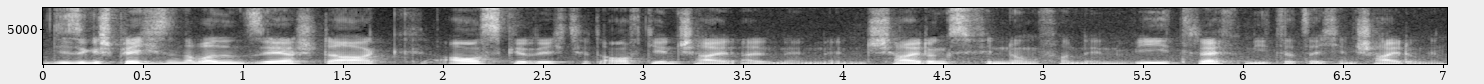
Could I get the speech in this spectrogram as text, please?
diese Gespräche sind aber sehr stark ausgerichtet auf die Entscheid Entscheidungsfindung von denen. Wie treffen die tatsächlich Entscheidungen?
